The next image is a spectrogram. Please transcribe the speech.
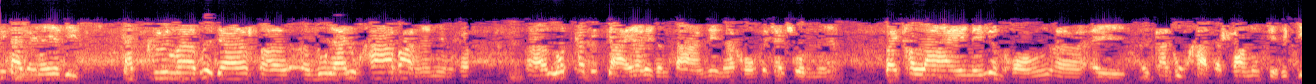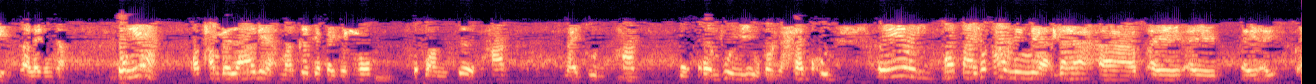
ที่ได้ไปในอดีตกลับคืนมาเพื่อจะดูแลลูกค้าบ้างอะไรเนี่ยนะครับลดค่าใช้จ่ายอะไรต่างๆเนี่ยนะของประชาชนนะ ไปทลายในเรื่องของเอ่อไอ้การผูกขาดจากความทางเศรษฐกิจอะไรต่างๆ ตรงเนี้ยพอทำไปแล้วเนี่ย มันก็จะไปกระทบสปอนเซอร์พักนายทุนพักบุคคลผู้มีอุปการคุณเอ้ยพอไปสักพักหนึ่งเนี่ยนะฮะอ่าไอไอไอไอไอ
